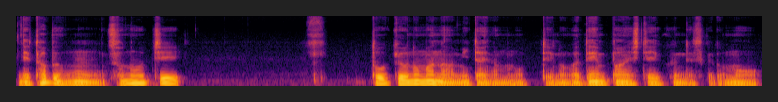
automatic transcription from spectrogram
で、多分、そのうち、東京のマナーみたいなものっていうのが伝播していくんですけども、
